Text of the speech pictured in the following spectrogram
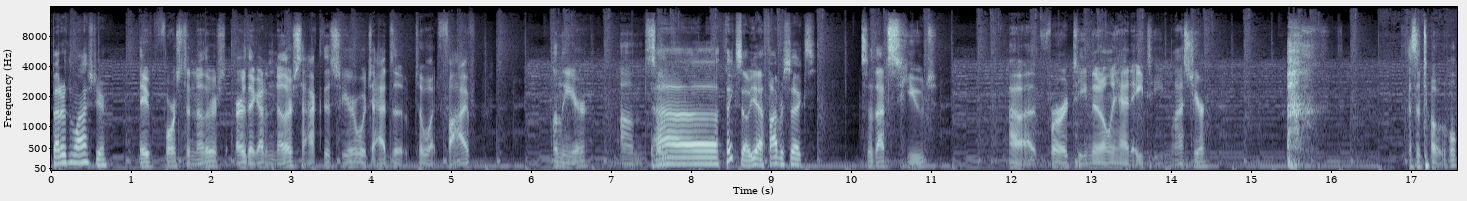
Better than last year. They've forced another, or they got another sack this year, which adds up to what five on the year. Um, so uh, I think so. Yeah, five or six. so that's huge uh, for a team that only had 18 last year as a total.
